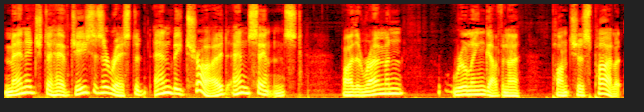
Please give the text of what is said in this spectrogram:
managed to have Jesus arrested and be tried and sentenced by the Roman ruling governor Pontius Pilate.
